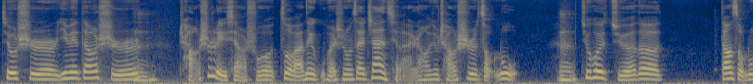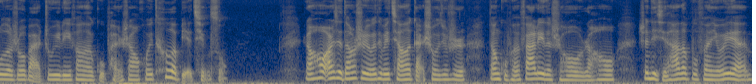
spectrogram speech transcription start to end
就是因为当时嗯。尝试了一下，说做完那个骨盆时钟再站起来，然后就尝试走路，嗯。就会觉得当走路的时候把注意力放在骨盆上会特别轻松。然后，而且当时有个特别强的感受，就是当骨盆发力的时候，然后身体其他的部分有一点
